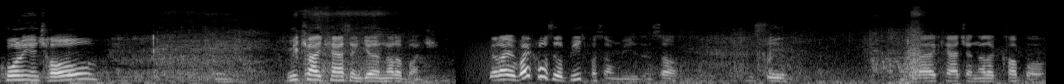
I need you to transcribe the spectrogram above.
quarter inch hole. Let me try cast and get another bunch. They're like right close to the beach for some reason, so let me see if I catch another couple.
